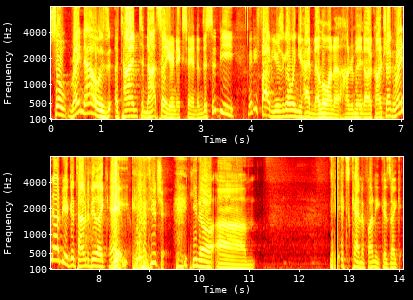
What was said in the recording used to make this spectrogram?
So right now is a time to not sell your Knicks fandom. This would be maybe five years ago when you had Melo on a hundred million dollar contract. Right now would be a good time to be like, hey, we have a future. you know, um, it's kind of funny because like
